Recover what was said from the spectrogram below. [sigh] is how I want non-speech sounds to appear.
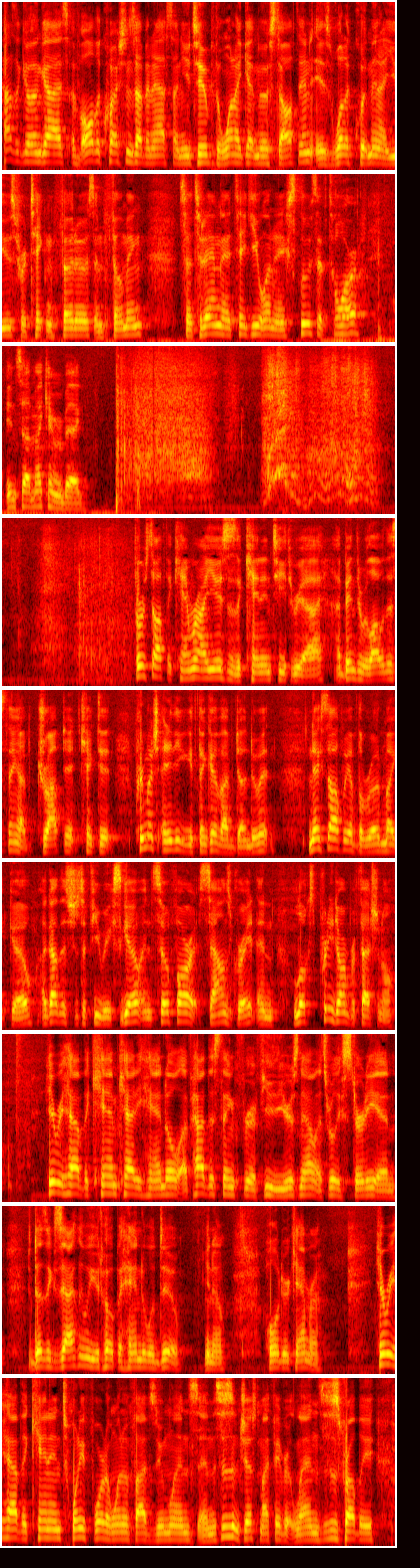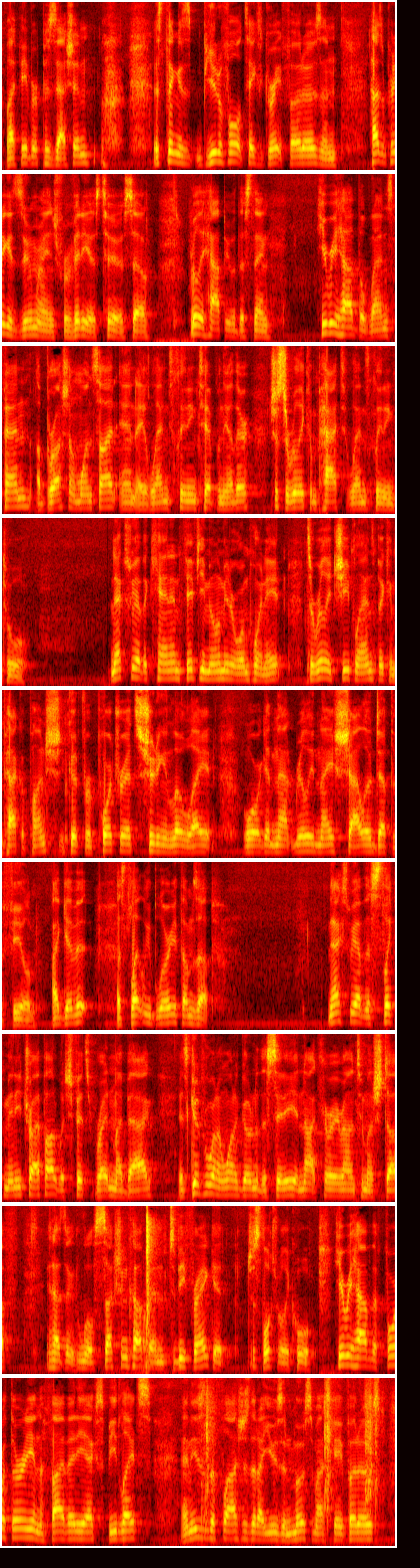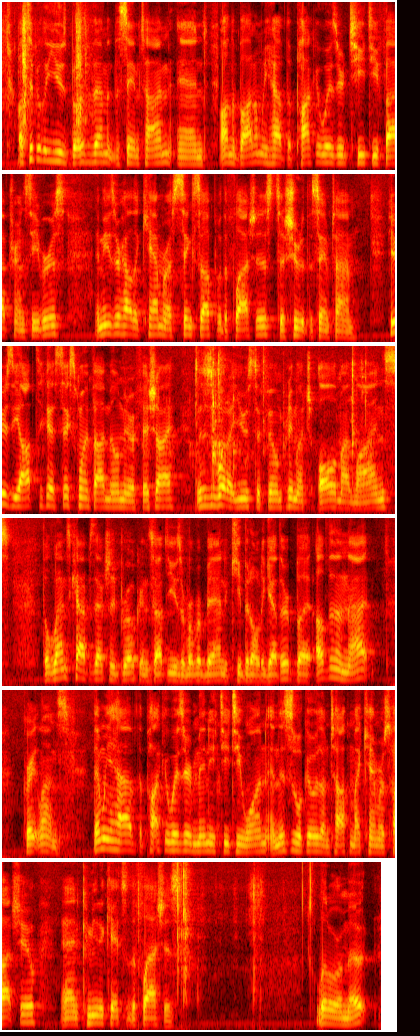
How's it going guys? Of all the questions I've been asked on YouTube, the one I get most often is what equipment I use for taking photos and filming. So today I'm going to take you on an exclusive tour inside my camera bag. First off, the camera I use is the Canon T3i. I've been through a lot with this thing. I've dropped it, kicked it, pretty much anything you can think of I've done to it. Next off we have the Rode Mic Go. I got this just a few weeks ago and so far it sounds great and looks pretty darn professional. Here we have the CamCaddie handle. I've had this thing for a few years now. It's really sturdy and it does exactly what you'd hope a handle would do. You know, hold your camera. Here we have the Canon 24 to 105 zoom lens and this isn't just my favorite lens, this is probably my favorite possession. [laughs] this thing is beautiful, it takes great photos and has a pretty good zoom range for videos too, so really happy with this thing. Here we have the lens pen, a brush on one side and a lens cleaning tip on the other, just a really compact lens cleaning tool. Next we have the Canon 50mm 1.8. It's a really cheap lens but can pack a punch. Good for portraits, shooting in low light, or getting that really nice shallow depth of field. I give it a slightly blurry thumbs up. Next we have the Slik Mini tripod which fits right in my bag. It's good for when I want to go into the city and not carry around too much stuff. It has a little suction cup and to be frank it just looks really cool. Here we have the 430 and the 580EX speed lights and these are the flashes that I use in most of my skate photos. I'll typically use both of them at the same time and on the bottom we have the Pocket Wizard TT5 transceivers and these are how the camera syncs up with the flashes to shoot at the same time. Here's the Opteka 6.5mm fisheye. This is what I use to film pretty much all of my lines. The lens cap is actually broken so I have to use a rubber band to keep it all together but other than that Great lens. Then we have the Pocket Wizard Mini TT1 and this is what goes on top of my camera's hot shoe and communicates with the flashes. Little remote.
